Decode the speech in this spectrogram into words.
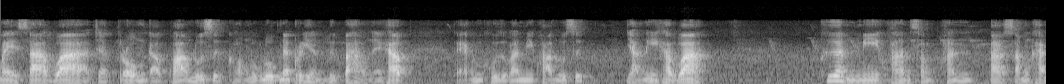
ไม่ทราบว่าจะตรงกับความรู้สึกของลูกๆนักเรียนหรือเปล่านะครับ แต่คุณครูสุพันธ์มีความรู้สึกอย่างนี้ครับว่า เพื่อนมีความสัมพันธ์อ่าสำคัญ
